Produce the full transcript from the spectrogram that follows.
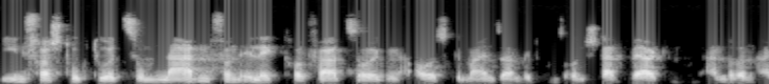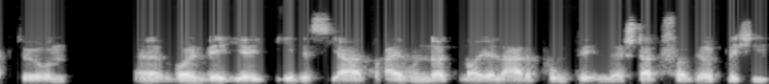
die Infrastruktur zum Laden von Elektrofahrzeugen aus. Gemeinsam mit unseren Stadtwerken und anderen Akteuren äh, wollen wir hier jedes Jahr 300 neue Ladepunkte in der Stadt verwirklichen,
